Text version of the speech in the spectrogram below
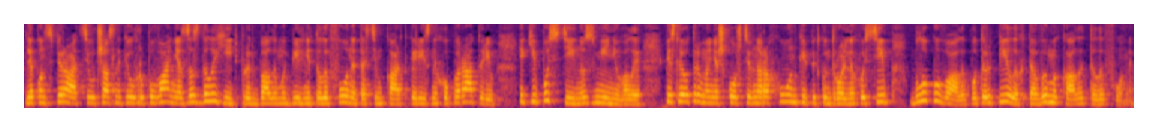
Для конспірації учасники угрупування заздалегідь придбали мобільні телефони та сім-картки різних операторів, які постійно змінювали. Після отримання ж коштів на рахунки підконтрольних осіб блокували потерпілих та вимикали телефони.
